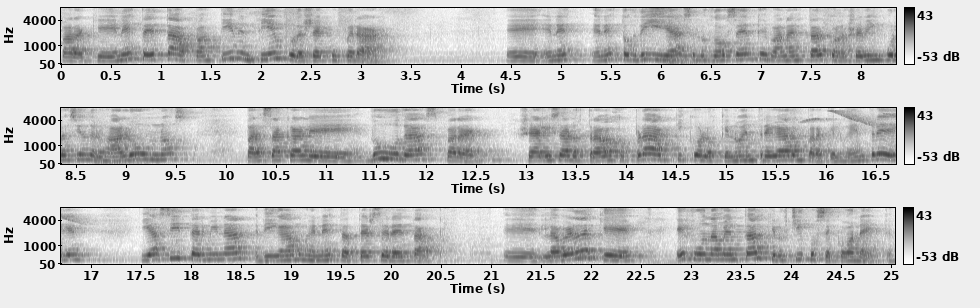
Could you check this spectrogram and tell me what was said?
para que en esta etapa tienen tiempo de recuperar. Eh, en, en estos días los docentes van a estar con la revinculación de los alumnos para sacarle dudas, para realizar los trabajos prácticos, los que no entregaron para que los entreguen y así terminar, digamos, en esta tercera etapa. Eh, la verdad es que es fundamental que los chicos se conecten.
